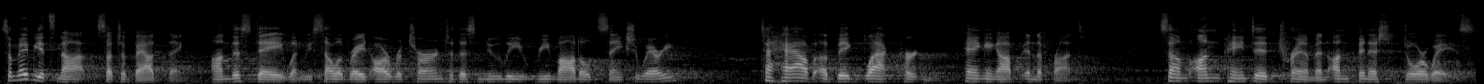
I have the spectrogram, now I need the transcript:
So maybe it's not such a bad thing on this day when we celebrate our return to this newly remodeled sanctuary to have a big black curtain hanging up in the front, some unpainted trim and unfinished doorways,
